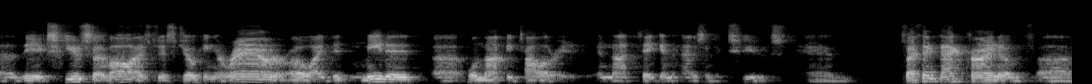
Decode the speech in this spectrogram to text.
uh, the excuse of, oh, I was just joking around or, oh, I didn't meet it, uh, will not be tolerated and not taken as an excuse. And so I think that kind of, uh,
